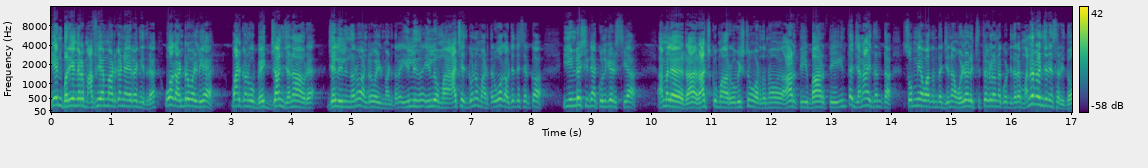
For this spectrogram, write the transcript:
ಏನು ಬರೀ ಹಂಗಾರೆ ಮಾಫಿಯಾ ಮಾಡ್ಕೊಂಡು ಇರಂಗಿದ್ರೆ? ಹೋಗಿ ಅಂಡರ್ ವರ್ಲ್ಡ್ಗೆ ಮಾಡ್ಕೊಂಡು ಹೋಗಿ, ಬೇಜಾನ್ ಜನ ಅವ್ರೆ. ಅಂಡರ್ ವರ್ಲ್ಡ್ ಮಾಡ್ತಾರೆ. ಇಲ್ಲಿಂದ ಇಲ್ಲೂ ಮಾ, ಆಚೆ ಇದ್ಕೊಂಡು ಮಾಡ್ತಾರೆ. ಹೋಗಿ ಅವ್ರ ಜೊತೆ ಸೇರ್ಕೋ. ಈ ಇಂಡಸ್ಟ್ರಿನ ಕುಲ್ಗೇಡಿಸ್ತೀಯಾ ಆಮೇಲೆ ರಾಜ್ಕುಮಾರ್, ವಿಷ್ಣುವರ್ಧನ್, ಆರ್ತಿ, ಭಾರತಿ, ಇಂಥ ಜನ ಇದ್ದಂಥ ಸೌಮ್ಯವಾದಂಥ ಜನ ಒಳ್ಳೊಳ್ಳೆ ಚಿತ್ರಗಳನ್ನು ಕೊಟ್ಟಿದ್ದಾರೆ. ಮನೋರಂಜನೆ ಸರ್ ಇದು.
